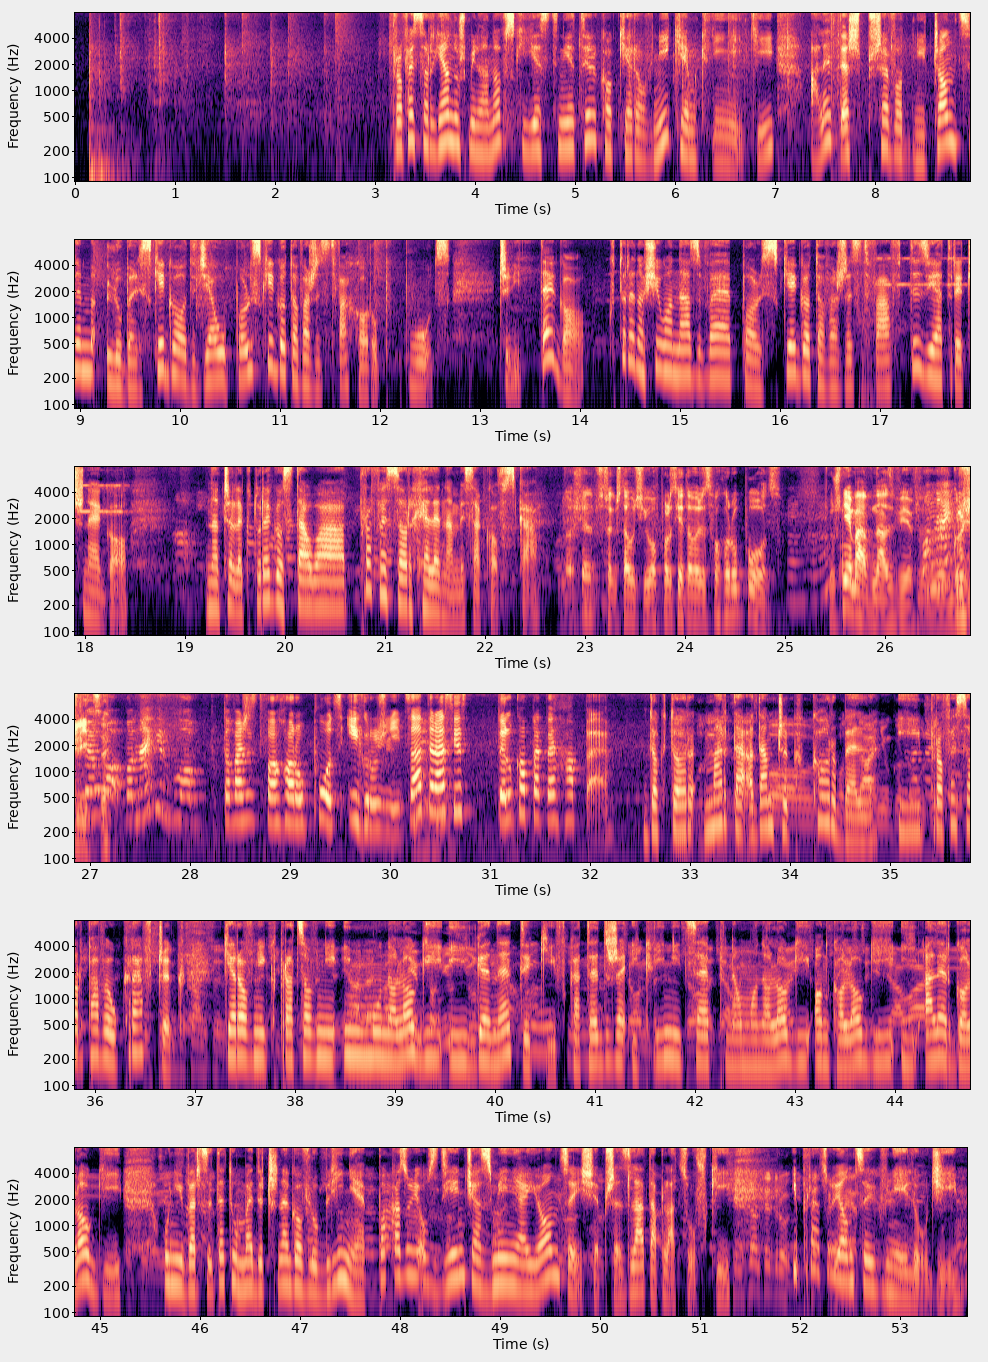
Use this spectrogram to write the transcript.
Profesor Janusz Milanowski jest nie tylko kierownikiem kliniki, ale też przewodniczącym lubelskiego oddziału Polskiego Towarzystwa Chorób Płuc, czyli tego, które nosiło nazwę Polskiego Towarzystwa Ftyzjatrycznego, na czele którego stała profesor Helena Mysakowska. Ono się przekształciło w Polskie Towarzystwo Chorób Płuc. Już nie ma w nazwie w, Bo najpierw gruźlicy. Było, bo najpierw było Towarzystwo Chorób Płuc i Gruźlica, a teraz jest tylko PTHP. Dr Marta Adamczyk-Korbel i profesor Paweł Krawczyk, kierownik pracowni immunologii i genetyki w Katedrze i Klinice Pneumonologii, Onkologii i Alergologii Uniwersytetu Medycznego w Lublinie, pokazują zdjęcia zmieniającej się przez lata placówki i pracujących w niej ludzi.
